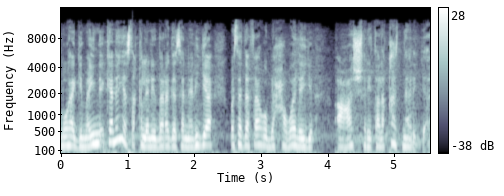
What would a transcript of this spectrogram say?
مهاجمين كان يستقلان درجة نارية واستهدفاه بحوالي عشر طلقات نارية.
